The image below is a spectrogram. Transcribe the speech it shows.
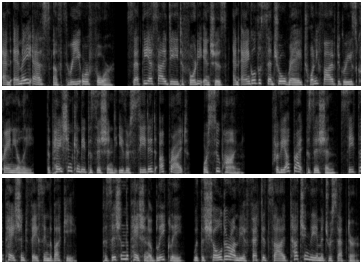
and MAS of 3 or 4. Set the SID to 40 inches and angle the central ray 25 degrees cranially. The patient can be positioned either seated upright or supine. For the upright position, seat the patient facing the bucky. Position the patient obliquely with the shoulder on the affected side touching the image receptor.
